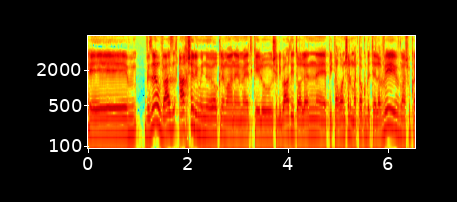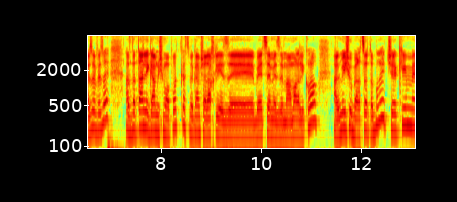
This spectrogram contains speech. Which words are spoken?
אה, וזהו, ואז אח שלי מניו יורק למען האמת, כאילו, שדיברתי איתו על אין אה, פתרון של מתוק בתל אביב, משהו כזה וזה, אז נתן לי גם לשמוע פודקאסט וגם שלח לי איזה, בעצם איזה מאמר לקרוא, על מישהו בארצות הברית שהקים אה,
